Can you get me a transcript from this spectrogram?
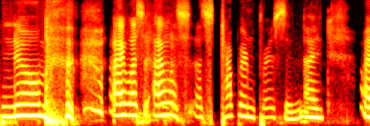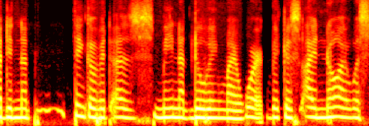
No, I was I was a stubborn person. I I did not think of it as me not doing my work because I know I was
